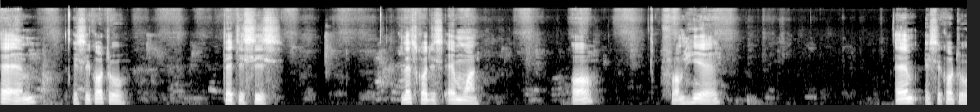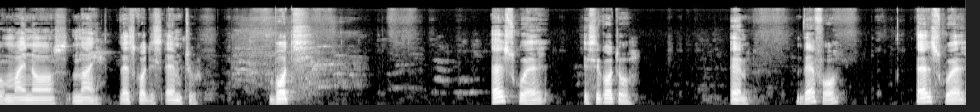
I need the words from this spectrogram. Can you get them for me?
m is equal to 36. Let's call this m1. Or from here, m is equal to minus 9. Let's call this m2. But l square is equal to m. Therefore, l square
